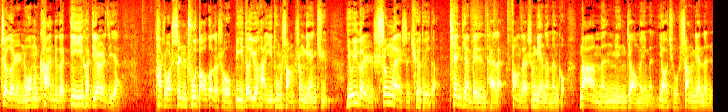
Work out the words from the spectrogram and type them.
这个人，我们看这个第一和第二节。他说：“伸出祷告的时候，彼得、约翰一同上圣殿去。有一个人生来是瘸腿的，天天被人抬来，放在圣殿的门口。那门名叫美门，要求上殿的人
